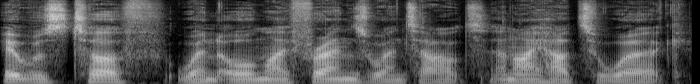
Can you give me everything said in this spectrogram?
It was tough when all my friends went out and I had to work,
